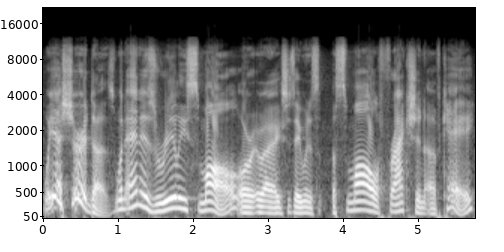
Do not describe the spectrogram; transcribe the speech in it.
Well, yeah, sure it does. When n is really small, or I should say when it's a small fraction of k,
